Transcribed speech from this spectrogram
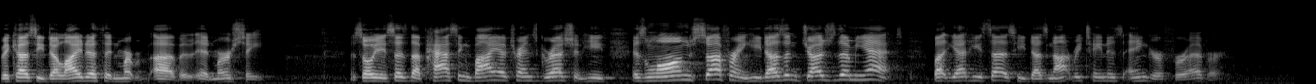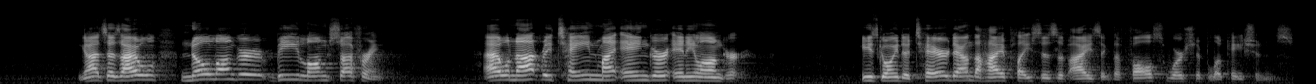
because he delighteth in, uh, in mercy." And so he says the passing by of transgression, he is long suffering. He doesn't judge them yet, but yet he says he does not retain his anger forever. God says, I will no longer be long suffering. I will not retain my anger any longer. He's going to tear down the high places of Isaac, the false worship locations.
